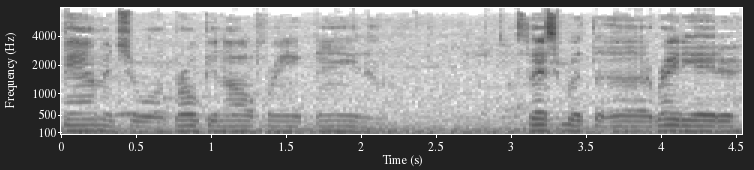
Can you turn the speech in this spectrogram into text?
damaged or broken off or anything. And especially with the uh, radiator,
